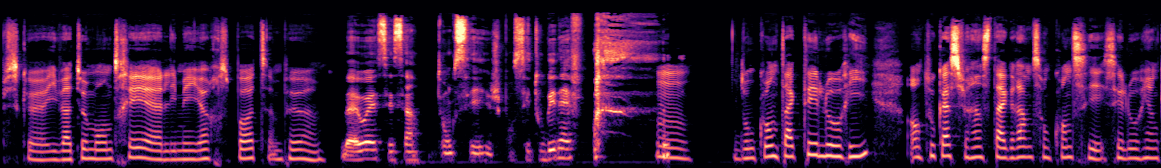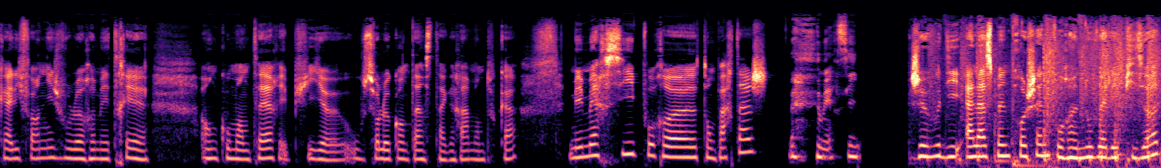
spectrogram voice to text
puisqu'il va te montrer euh, les meilleurs spots un peu. Bah ouais, c'est ça. Donc c'est, je pense, c'est tout bénef. Mmh. Donc contactez Laurie. En tout cas sur Instagram, son compte c'est Laurie en Californie. Je vous le remettrai euh, en commentaire et puis euh, ou sur le compte Instagram en tout cas. Mais merci pour euh, ton partage. merci. Je vous dis à la semaine prochaine pour un nouvel épisode.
